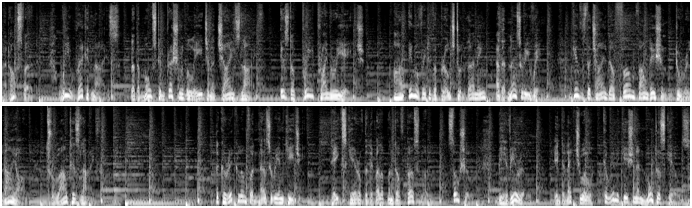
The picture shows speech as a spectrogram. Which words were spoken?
At Oxford, we recognize that the most impressionable age in a child's life is the pre-primary age. Our innovative approach to learning at the nursery wing gives the child a firm foundation to rely on throughout his life. The curriculum for nursery and KG takes care of the development of personal, social, behavioral, intellectual, communication and motor skills.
